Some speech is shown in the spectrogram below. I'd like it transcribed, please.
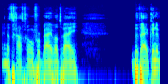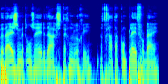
En dat gaat gewoon voorbij wat wij kunnen bewijzen met onze hedendaagse technologie. Dat gaat daar compleet voorbij.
